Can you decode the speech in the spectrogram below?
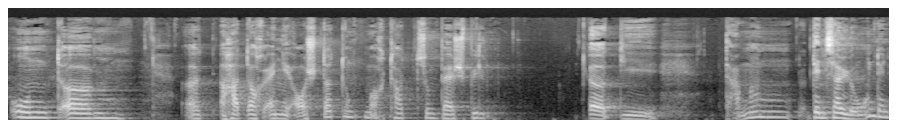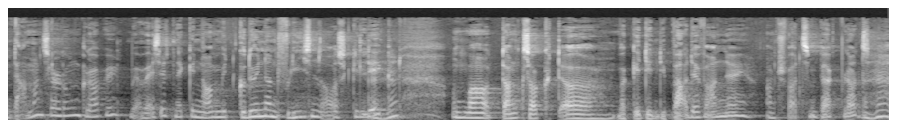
und ähm, äh, hat auch eine Ausstattung gemacht, hat zum Beispiel äh, die Damen, den Salon, den Damensalon, glaube ich, wer weiß jetzt nicht genau, mit grünen Fliesen ausgelegt. Mhm. Und man hat dann gesagt, äh, man geht in die Badewanne am Schwarzenbergplatz mhm.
